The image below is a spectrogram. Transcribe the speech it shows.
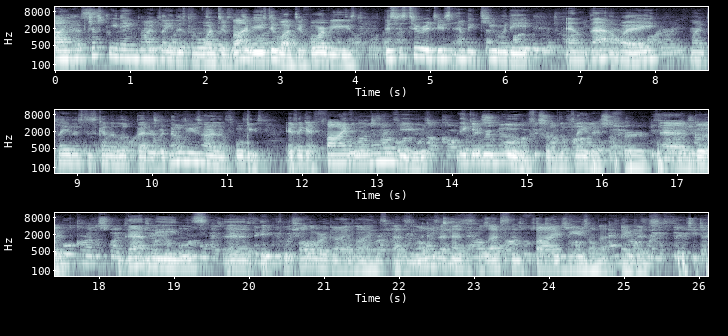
I have just renamed my playlist from 1 to 5 views to 1 to 4 views. This is to reduce ambiguity, and that way, my playlist is gonna look better with no views higher than 4 views. If I get 5 or more views, they get removed from the playlist for uh, good. That means uh, it will follow our guidelines as long as it has less than 5 views on that playlist.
